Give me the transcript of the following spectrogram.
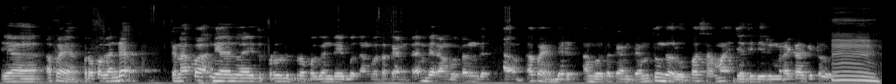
ya apa ya propaganda kenapa nilai-nilai itu perlu dipropagandai buat anggota KMTM biar anggota nggak apa ya biar anggota KMTM itu nggak lupa sama jati diri mereka gitu loh. Hmm.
